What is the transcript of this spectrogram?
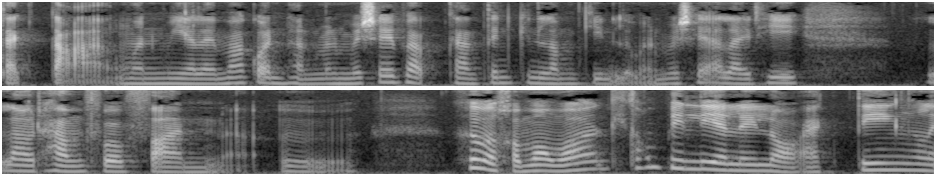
แตกต่าง มันมีอะไรมากกว่านั้น มันไม่ใช่แบบการเต้นกินลำกินหรือมันไม่ใช่อะไรที่เราทำ for fun อะเออ คือแบบเขามองว่าต้องไปเรียนเลยหรอ acting อะไร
